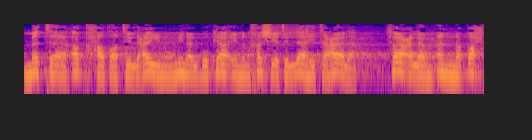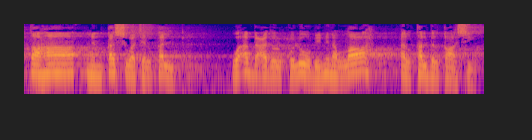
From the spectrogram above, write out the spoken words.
متى أقحطت العين من البكاء من خشية الله تعالى فاعلم أن قحطها من قسوة القلب وأبعد القلوب من الله القلب القاسي.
